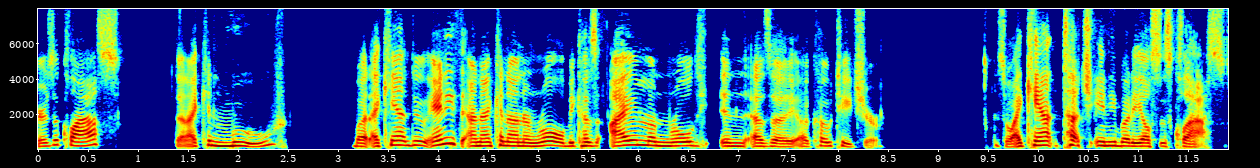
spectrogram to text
here's a class that I can move, but I can't do anything and I can unenroll because I'm enrolled in as a, a co-teacher. So I can't touch anybody else's class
